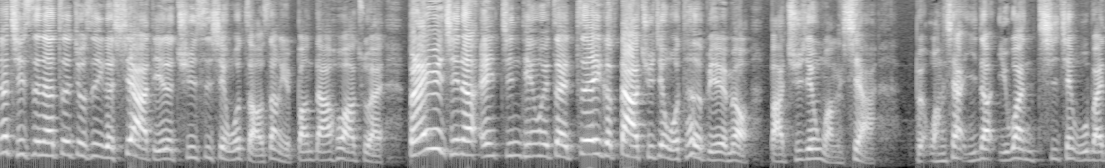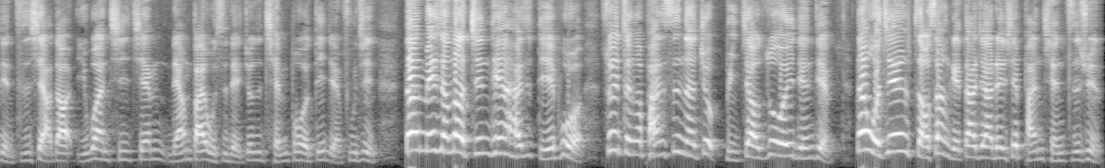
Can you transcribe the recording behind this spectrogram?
那其实呢，这就是一个下跌的趋势线。我早上也帮大家画出来。本来预期呢，哎，今天会在这一个大区间，我特别有没有把区间往下，不往下移到一万七千五百点之下，到一万七千两百五十点，就是前波的低点附近。但没想到今天还是跌破了，所以整个盘势呢就比较弱一点点。但我今天早上给大家的一些盘前资讯，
